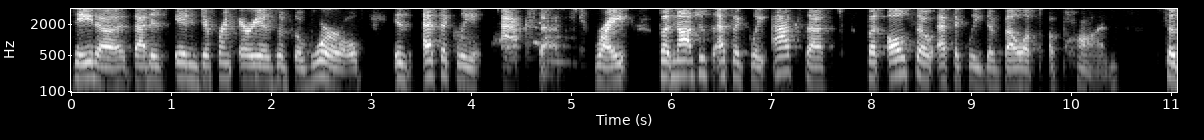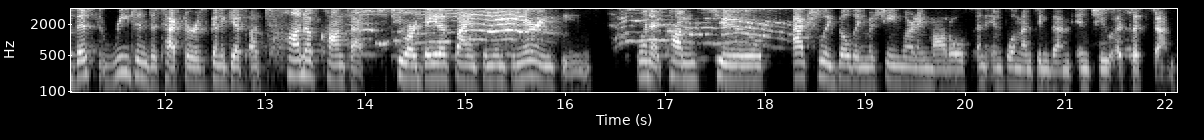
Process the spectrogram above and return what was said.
data that is in different areas of the world is ethically accessed, right? But not just ethically accessed, but also ethically developed upon. So this region detector is going to give a ton of context to our data science and engineering teams when it comes to actually building machine learning models and implementing them into a system.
